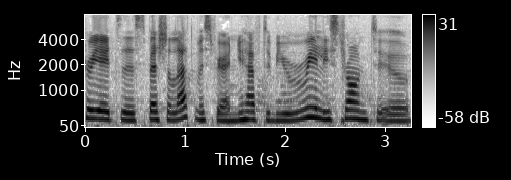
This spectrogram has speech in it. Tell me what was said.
creates a special atmosphere and you have to be really strong to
